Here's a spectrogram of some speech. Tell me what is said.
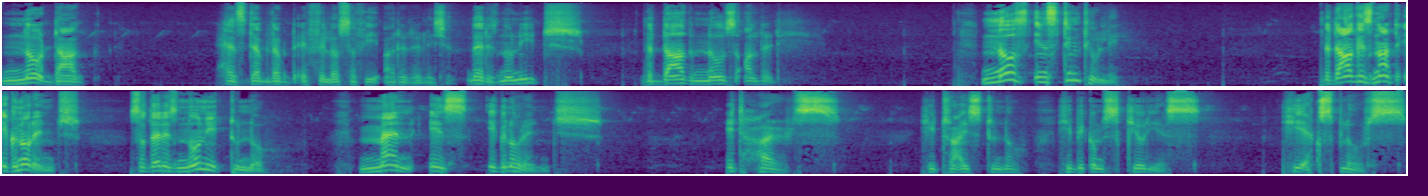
No dog has developed a philosophy or a religion. There is no need. The dog knows already, knows instinctively. The dog is not ignorant, so there is no need to know. Man is ignorant. It hurts. He tries to know. He becomes curious. He explores.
